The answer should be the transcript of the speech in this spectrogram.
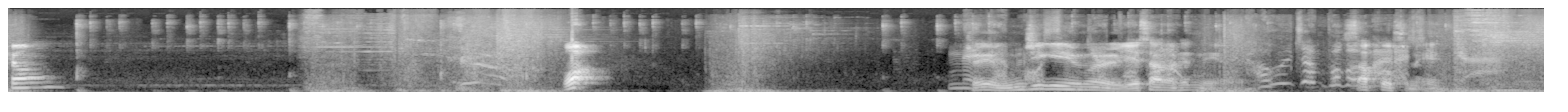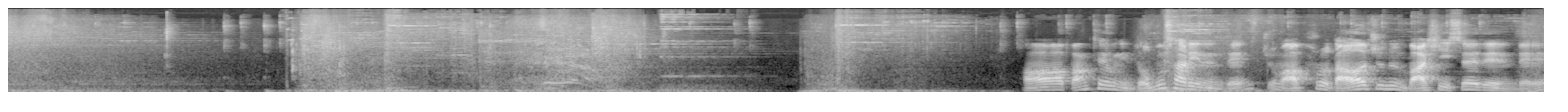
평 와! 저의 움직임을 예상을 했네요. 말하신다. 아 빵태형님 너무 살이는데 좀 앞으로 나와주는 맛이 있어야 되는데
